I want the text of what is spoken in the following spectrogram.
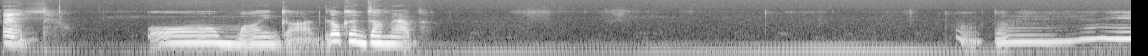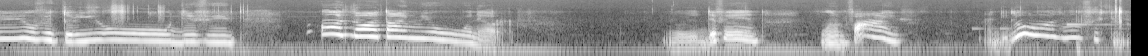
And oh my god, look at the map. You victory, you defeat oh, all the time you winner. You defeat one five and you lose fifteen.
